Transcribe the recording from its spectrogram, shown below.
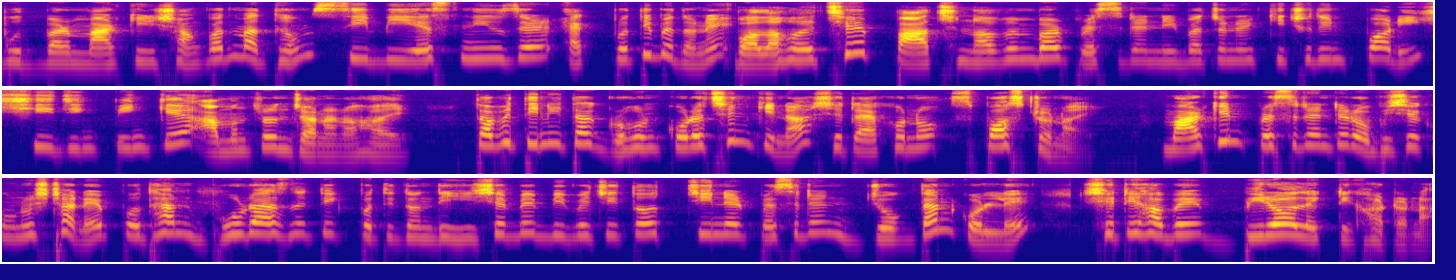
বুধবার মার্কিন সংবাদ মাধ্যম সিবিএস নিউজের এক প্রতিবেদনে বলা হয়েছে, পাঁচ নভেম্বর প্রেসিডেন্ট নির্বাচনের কিছুদিন পরই শি জিনপিংকে আমন্ত্রণ জানানো হয়। তবে তিনি তা গ্রহণ করেছেন কিনা সেটা এখনও স্পষ্ট নয়। মার্কিন প্রেসিডেন্টের অভিষেক অনুষ্ঠানে প্রধান ভূ রাজনৈতিক প্রতিদ্বন্দ্বী হিসেবে বিবেচিত চীনের প্রেসিডেন্ট যোগদান করলে সেটি হবে বিরল একটি ঘটনা।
